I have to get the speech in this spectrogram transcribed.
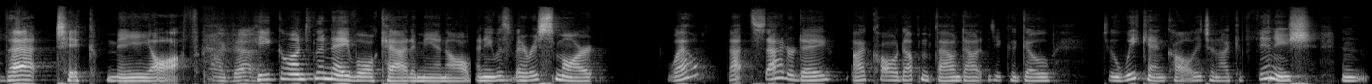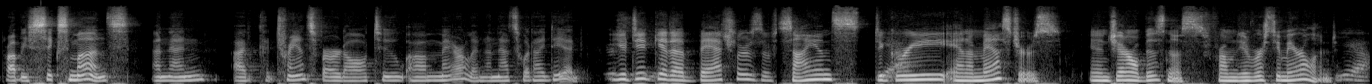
that ticked me off. I bet. He'd gone to the Naval Academy and all, and he was very smart. Well, that Saturday, I called up and found out you could go to weekend college and I could finish in probably six months, and then I could transfer it all to um, Maryland, and that's what I did. You did get a bachelor's of science degree and a master's in general business from the University of Maryland. Yeah.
